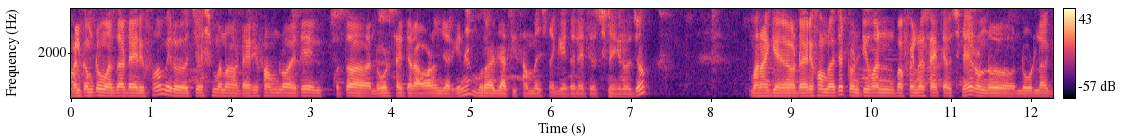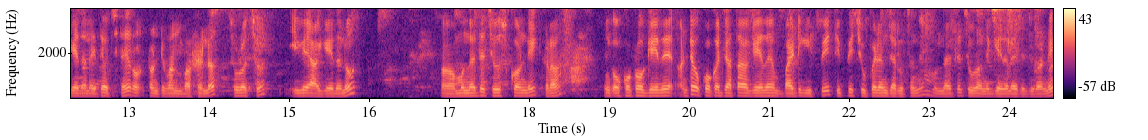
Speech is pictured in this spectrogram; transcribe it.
Welcome to Maja dairy farm. మీరు వచ్చేసి మన డైరీ ఫామ్లో అయితే కొత్త లోడ్స్ అయితే రావడం జరిగింది. మురా జాతికి సంబంధించిన గేదెలు అయితే వచ్చినాయి ఈరోజు. మన గే- డైరీ ఫామ్లో అయితే ట్వంటీ వన్ బఫెలోస్ అయితే వచ్చినాయి. రెండు లోడ్ల గేదెలు అయితే వచ్చినాయి. Twenty one buffaloes. చూడొచ్చు ఇవే ఆ గేదెలు. ముందైతే చూసుకోండి ఇక్కడ. ఇంకా ఒక్కొక్క గేదె అంటే ఒక్కొక్క జత గేదె బయటికి ఇప్పి తిప్పి చూపించడం జరుగుతుంది. ముందైతే చూడండి గేదెలు అయితే చూడండి.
